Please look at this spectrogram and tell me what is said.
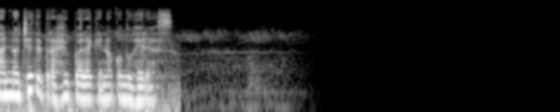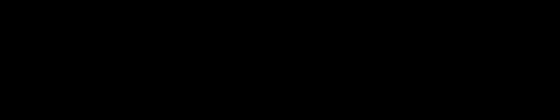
Anoche te traje para que no condujeras.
